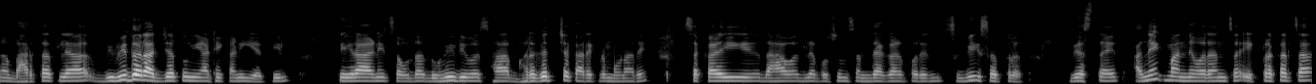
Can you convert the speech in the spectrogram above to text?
भारतातल्या विविध राज्यातून या ठिकाणी येतील. तेरा आणि चौदा दोन्ही दिवस हा भरगच्च कार्यक्रम होणार आहे. सकाळी दहा वाजल्यापासून संध्याकाळपर्यंत सगळी सत्र व्यस्त आहेत. अनेक मान्यवरांचा एक प्रकारचा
